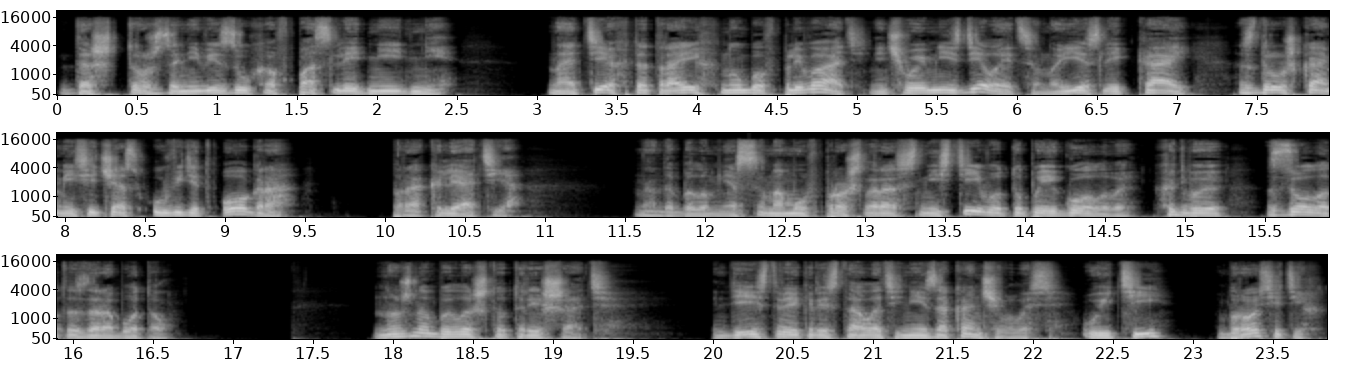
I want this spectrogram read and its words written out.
«Да что ж за невезуха в последние дни!» На тех-то троих нубов плевать, ничего им не сделается, но если Кай с дружками сейчас увидит Огра... Проклятье! Надо было мне самому в прошлый раз снести его тупые головы, хоть бы золото заработал. Нужно было что-то решать. Действие кристалла теней заканчивалось. Уйти? Бросить их?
